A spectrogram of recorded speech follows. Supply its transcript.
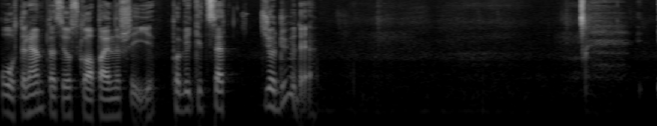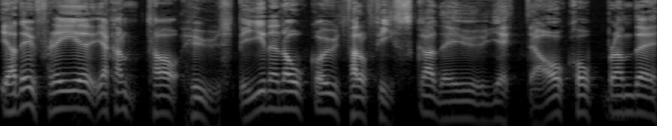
återhämta sig och skapa energi. På vilket sätt gör du det? Ja, det är ju fler. Jag kan ta husbilen och åka ut för att fiska. Det är ju jätteavkopplande.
